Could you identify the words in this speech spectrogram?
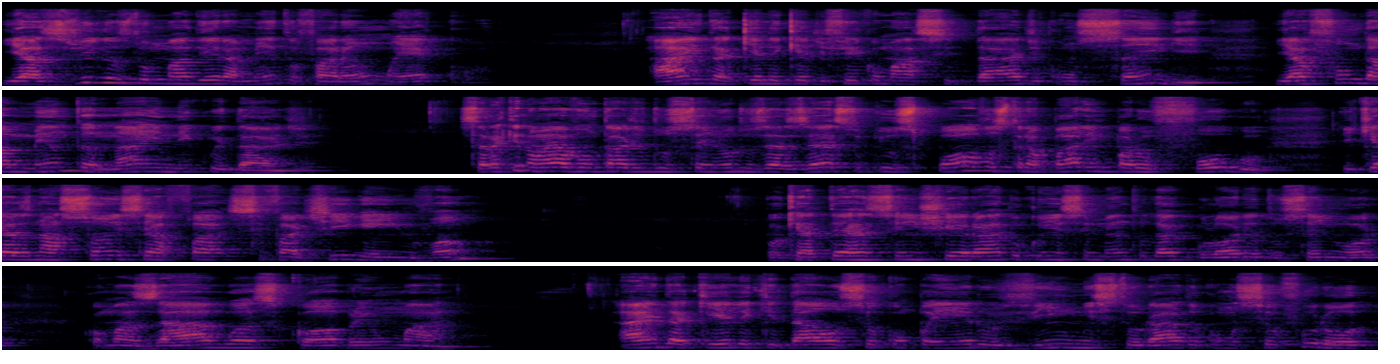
e as vigas do madeiramento farão um eco. Ai daquele que edifica uma cidade com sangue e a fundamenta na iniquidade. Será que não é a vontade do Senhor dos Exércitos que os povos trabalhem para o fogo e que as nações se, se fatiguem em vão? Porque a terra se encherá do conhecimento da glória do Senhor, como as águas cobrem o mar. Ai daquele que dá ao seu companheiro vinho misturado com o seu furor,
